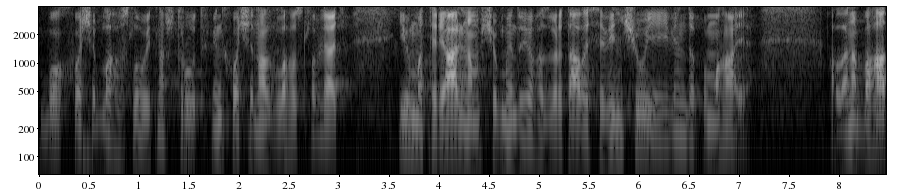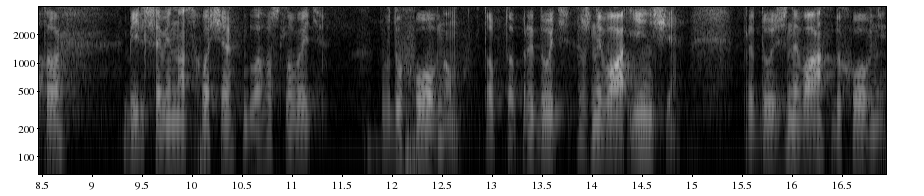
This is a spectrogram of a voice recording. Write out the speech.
Бог хоче благословити наш труд, Він хоче нас благословляти і в матеріальному, щоб ми до Його зверталися. Він чує і Він допомагає. Але набагато більше Він нас хоче благословити в духовному. Тобто прийдуть жнива інші, прийдуть жнива духовні,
